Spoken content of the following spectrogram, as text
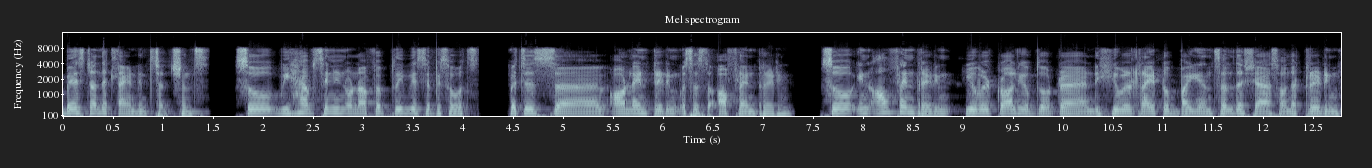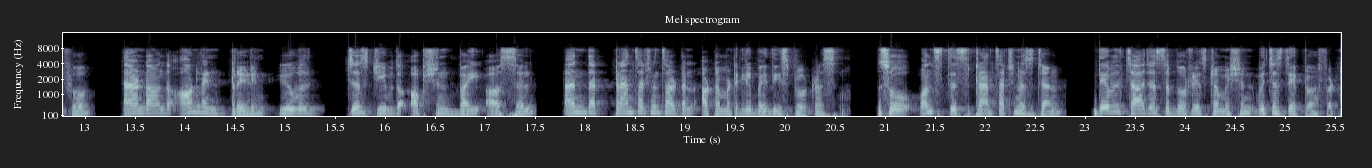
based on the client instructions. So we have seen in one of the previous episodes, which is uh, online trading versus offline trading. So in offline trading, you will call your broker and he will try to buy and sell the shares on the trading floor. And on the online trading, you will just give the option buy or sell and the transactions are done automatically by these brokers. So once this transaction is done, they will charge us a brokerage commission, which is their profit.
